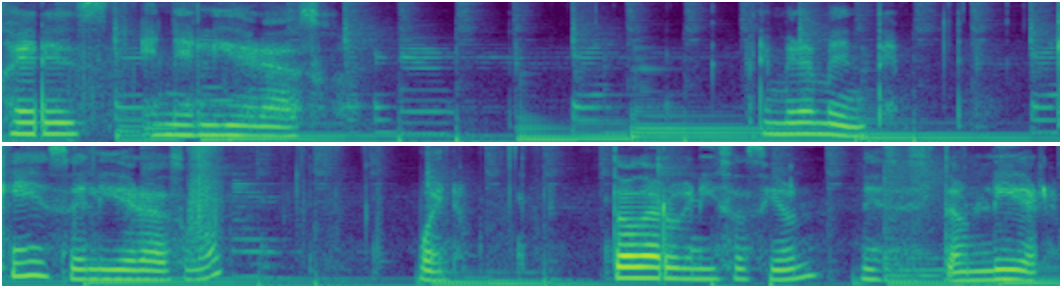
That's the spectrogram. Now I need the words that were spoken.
Mujeres en el liderazgo. Primeramente, ¿qué es el liderazgo? Bueno, toda organización necesita un líder,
